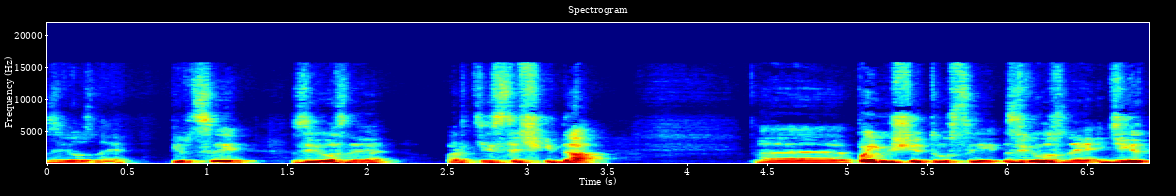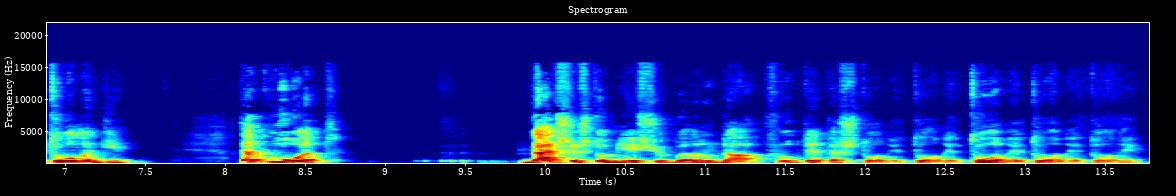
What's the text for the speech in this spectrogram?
Звездные певцы, звездные артисточки, да? Э, поющие трусы, звездные диетологи. Так вот, Дальше что у меня еще было? Ну да, фрукты это что? Тоны, тоны, тоны, тоны, тоны.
